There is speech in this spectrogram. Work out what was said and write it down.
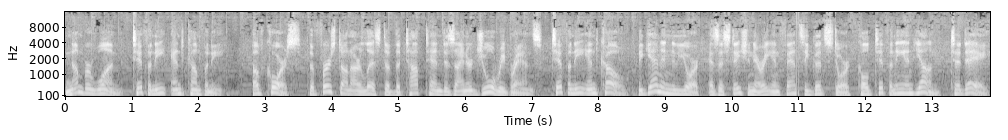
Number 1. Tiffany and Company of course, the first on our list of the top 10 designer jewelry brands, Tiffany & Co., began in New York as a stationery and fancy goods store called Tiffany & Young. Today,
